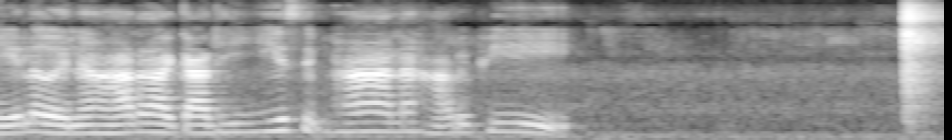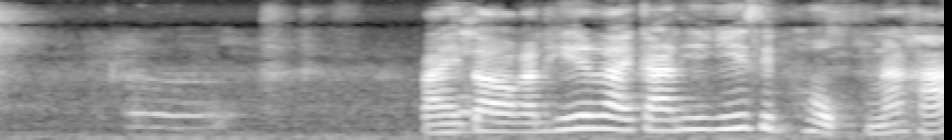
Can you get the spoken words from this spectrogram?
นี้เลยนะคะ รายการที่ 25 นะคะพี่พี่ไปต่อกันที่รายการที่ 26 นะคะ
